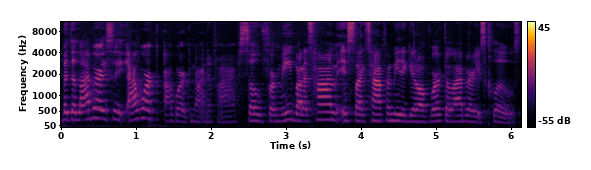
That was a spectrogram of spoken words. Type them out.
But the library, see, I work, I work nine to five. So for me, by the time it's like time for me to get off work, the library is closed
